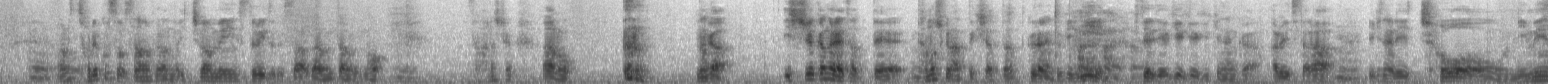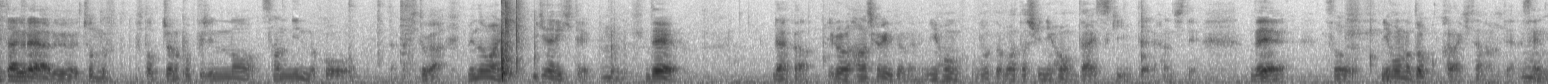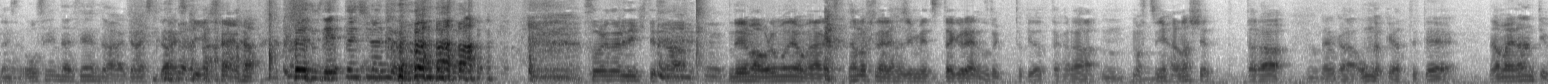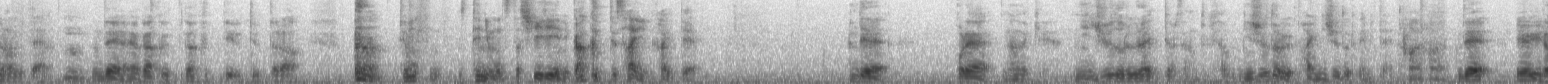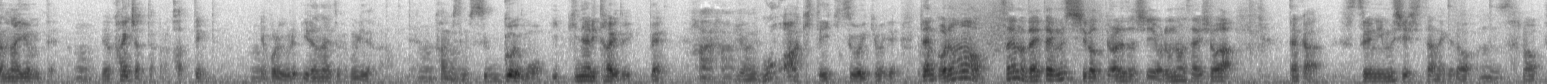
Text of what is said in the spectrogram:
あのそれこそサンフランの一番メインストリートでさダウンタウンの話があの なんか1週間ぐらい経ってうん。楽しくなってきちゃったぐらいの時にはいはいはい。一人でウキウキウキウキなんか歩いてたら、ういきなり超2メーターぐらいあるちょっとふ太っちょの黒人の3人のこうなんか人が目の前にいきなり来てでなんかいろいろ話しかけてくるのよ。日本私日本大好きみたいな感じで。でそう日本のどこから来たのみたいな仙台、うん。うんお仙台仙台大好き大好きみたいな。絶対知らね そういうノリで来てさ。でまあ俺もでもなんか楽しくなり始めてたぐらいの時時だったから、うん。まあ、普通に話してたら、うん。なんか音楽やってて「名前なんていうの?」みたいな、うん。で「ガクガクって言う」って言ったら 手も手に持ってた CD に「ガクってサイン書いて。でこれなんだっけ20ドルぐらいって言われたの時多分。20ドルはい20ドルねみたいな。はいはい。で「いやいらないよ」みたいな。うん「いや書いちゃったから買って」みたいな「うん。いやこれいらないとか無理だから」みたいな感じでうんもすっごいもういきなり態度一変。はいはいでもうわー来てすごい勢いで。でなんか俺もそういうの大体無視しろって言われたし俺も最初はなんか普通に無視してたんだけど、うん。その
